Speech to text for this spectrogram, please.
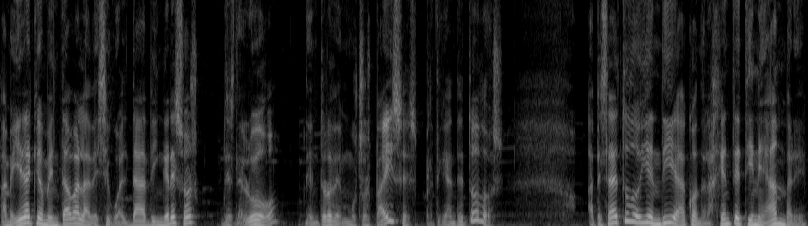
A medida que aumentaba la desigualdad de ingresos, desde luego, dentro de muchos países, prácticamente todos. A pesar de todo, hoy en día, cuando la gente tiene hambre,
